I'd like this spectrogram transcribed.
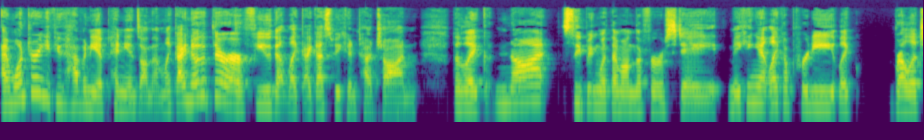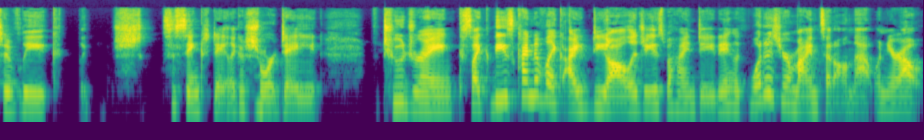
I'm wondering if you have any opinions on them. Like, I know that there are a few that, like, I guess we can touch on. The like not sleeping with them on the first date, making it like a pretty, like, relatively like sh- succinct date, like a mm-hmm. short date, two drinks, like these kind of like ideologies behind dating. Like, what is your mindset on that when you're out,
